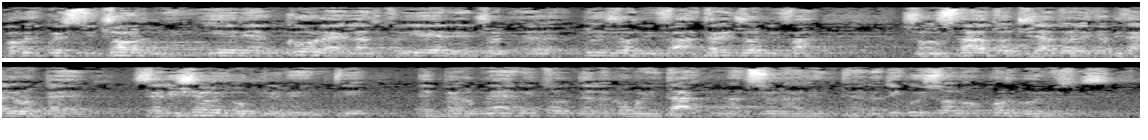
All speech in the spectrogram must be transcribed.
come in questi giorni, ieri ancora e l'altro ieri, eh, due giorni fa, tre giorni fa, sono stato girato nelle capitali europee, se ricevo i complimenti è per merito della comunità nazionale intera, di cui sono orgogliosissimo.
